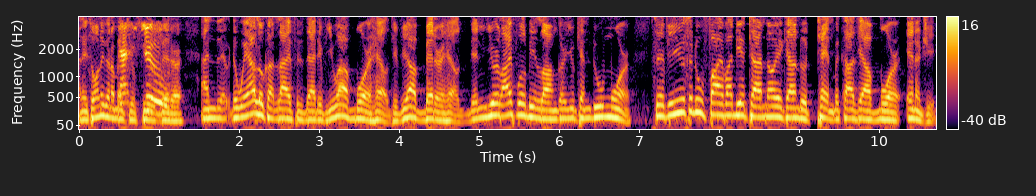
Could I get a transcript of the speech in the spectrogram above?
and it's only going to make That's you feel true. better. And the, the way I look at life is that if you have more health, if you have better health, then your life will be longer. You can do more. So if you used to do five a day time, now you can do ten because you have more energy.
